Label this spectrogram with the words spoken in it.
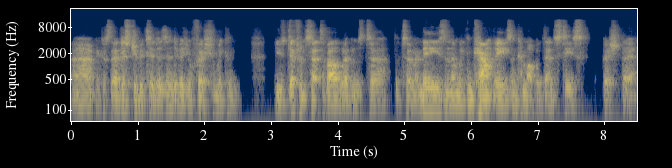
uh, because they're distributed as individual fish, and we can use different sets of algorithms to determine these, and then we can count these and come up with densities fish there.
